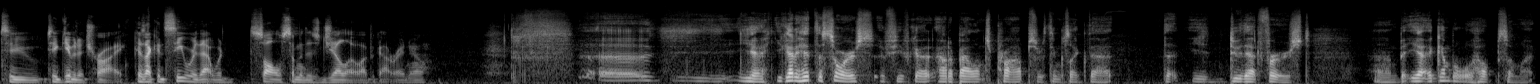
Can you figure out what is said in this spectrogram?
to to give it a try because I could see where that would solve some of this jello I've got right now. Yeah, you got to hit the source if you've got out of balance props or things like that. That you do that first. Um, but yeah, a gimbal will help somewhat.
